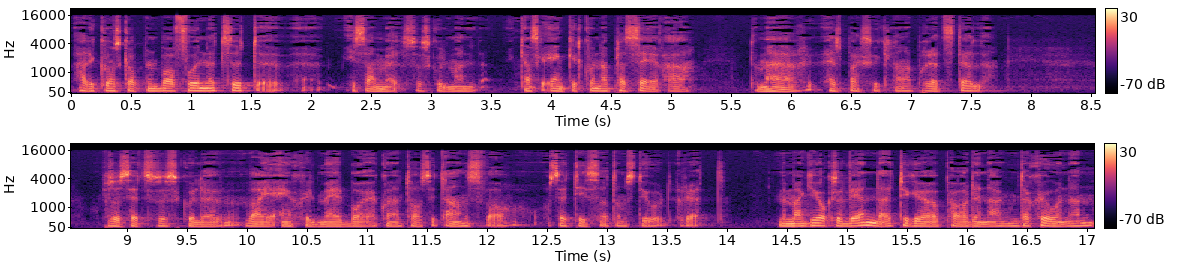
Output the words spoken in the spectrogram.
hade kunskapen bara funnits ute eh, i samhället så skulle man ganska enkelt kunna placera de här elsparkcyklarna på rätt ställe. Och på så sätt så skulle varje enskild medborgare kunna ta sitt ansvar och se till så att de stod rätt. Men man kan ju också vända, tycker jag, på den argumentationen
